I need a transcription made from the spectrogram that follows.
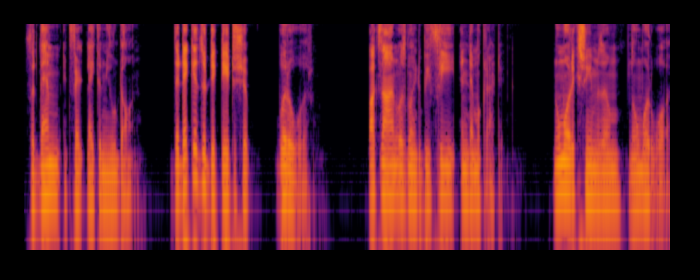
For them, it felt like a new dawn. The decades of dictatorship were over. Pakistan was going to be free and democratic. No more extremism, no more war.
